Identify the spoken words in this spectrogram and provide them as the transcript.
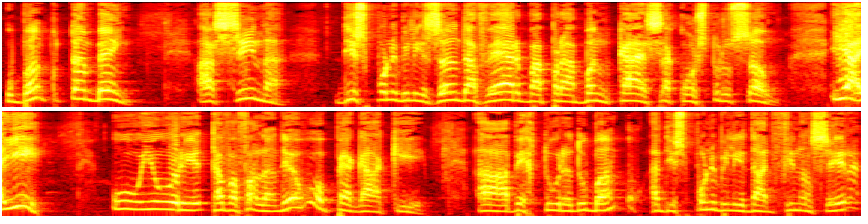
O banco também assina disponibilizando a verba para bancar essa construção. E aí, o Yuri estava falando, eu vou pegar aqui a abertura do banco, a disponibilidade financeira,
